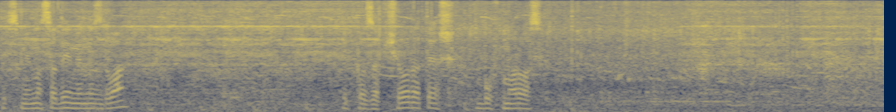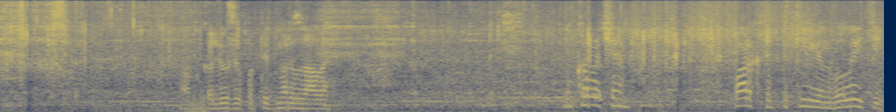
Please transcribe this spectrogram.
десь мінус один, мінус два. І позавчора теж був мороз. Там калюжі попідмерзали. Ну, коротше, парк тут такий він великий.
